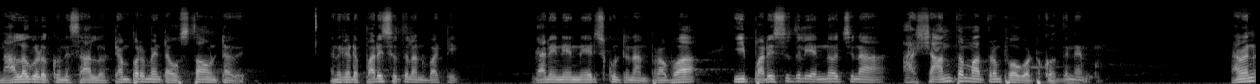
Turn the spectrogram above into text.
నాలో కూడా కొన్నిసార్లు టెంపర్మెంట్ వస్తూ ఉంటుంది. ఎందుకంటే పరిస్థితులను బట్టి. కానీ నేను నేర్చుకుంటున్నాను ప్రభా ఈ పరిస్థితులు ఎన్ని వచ్చినా ఆ శాంతం మాత్రం పోగొట్టుకోవద్దు నేను. ఐ మీన్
